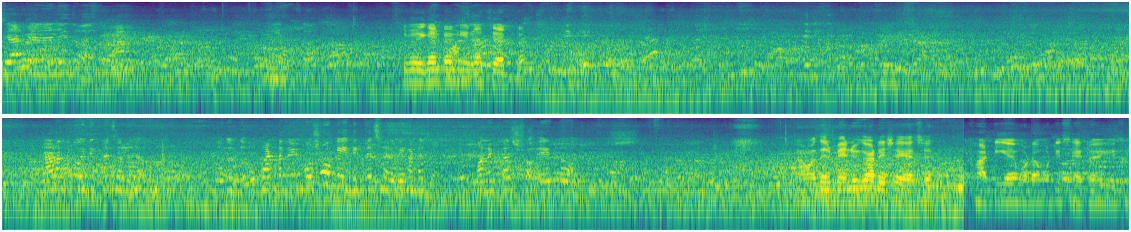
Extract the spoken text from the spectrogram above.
চেয়ার টেনে নিলেই তো হয় তুমি ওইখানটা নিয়ে নাও চেয়ারটা ওখানটা তুমি বসো, ওকে এই দিকটা ছেড়ে দে। এখানটা অনেকটা এ তো আমাদের মেনু কার্ড এসে গেছে। খাটিয়ায় মোটামুটি সেট হয়ে গেছি।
